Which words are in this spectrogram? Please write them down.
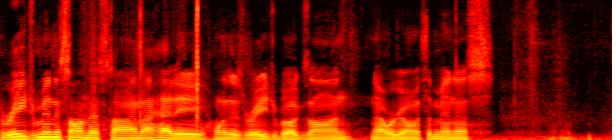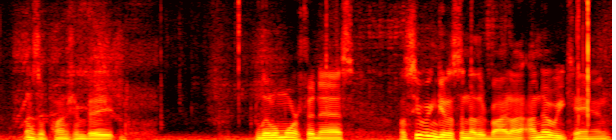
Rage Menace on this time. I had a one of those Rage Bugs on. Now we're going with the Menace as a punching bait. A little more finesse. Let's see if we can get us another bite. I, I know we can.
